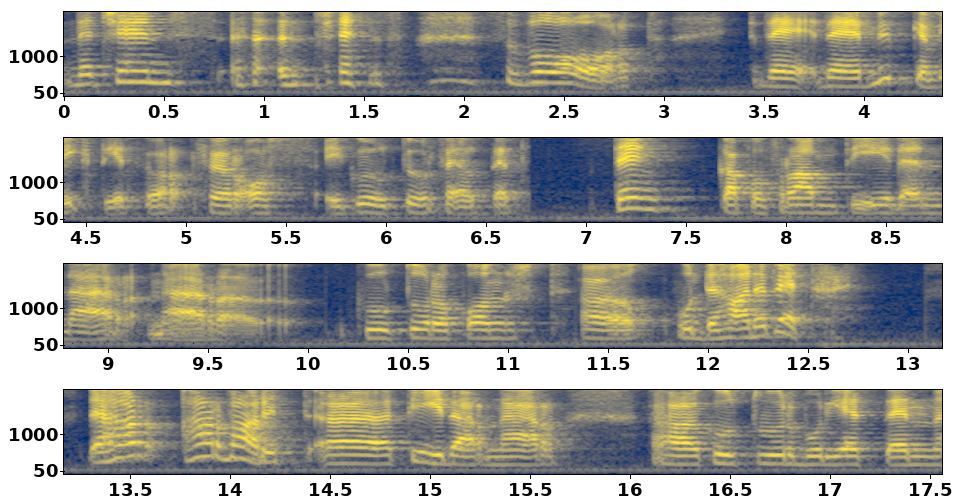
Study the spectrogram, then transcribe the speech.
det känns, känns svårt, det, det, är mycket viktigt för, för oss i kulturfältet. Tänka på framtiden när, när eh, kultur och konst uh, kunde ha det bättre. Det har, har varit uh, tider när uh, kulturbudgeten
